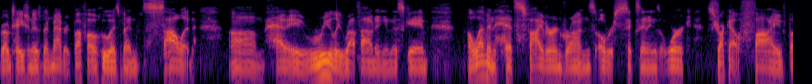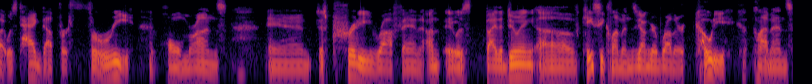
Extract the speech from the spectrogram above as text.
rotation has been Maverick Buffo, who has been solid. Um, had a really rough outing in this game 11 hits, five earned runs over six innings of work. Struck out five, but was tagged up for three home runs. And just pretty rough. And um, it was by the doing of Kacy Clemens' younger brother, Cody Clemens,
